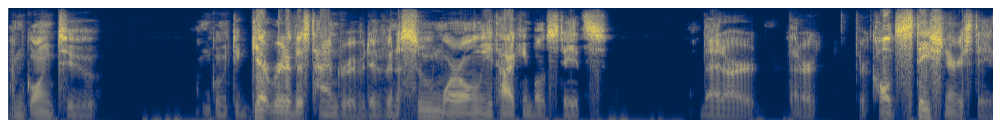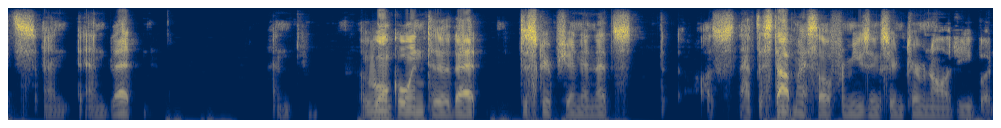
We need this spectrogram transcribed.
I'm going to I'm going to get rid of this time derivative and assume we're only talking about states that are that are they're called stationary states and and that and we won't go into that description and that's I'll have to stop myself from using certain terminology but,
